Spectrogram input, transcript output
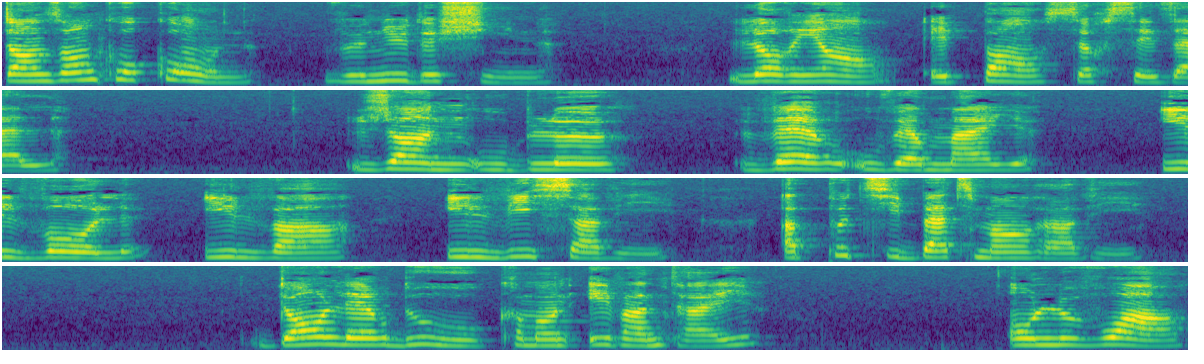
dans un cocon venu de Chine, l'Orient est pend sur ses ailes. Jaune ou bleu, vert ou vermeil, il vole, il va, il vit sa vie, à petits battements ravis. Dans l'air doux comme un éventail, on le voit,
